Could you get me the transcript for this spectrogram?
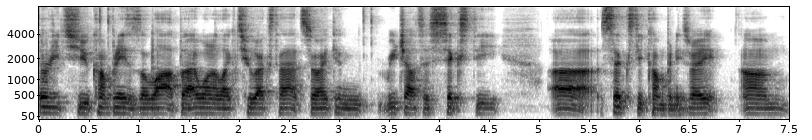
32 companies is a lot, but I want to like 2x that so I can reach out to 60 uh, 60 companies, right? Um,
